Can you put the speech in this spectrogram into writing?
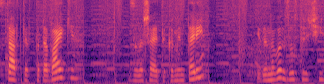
ставте вподобайки, залишайте коментарі і до нових зустрічей!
